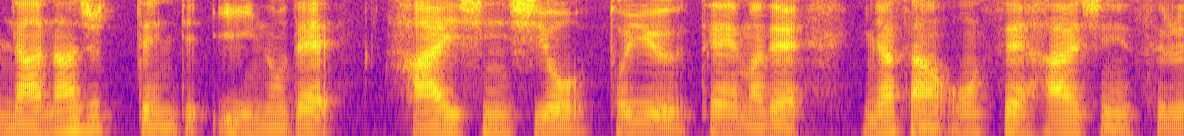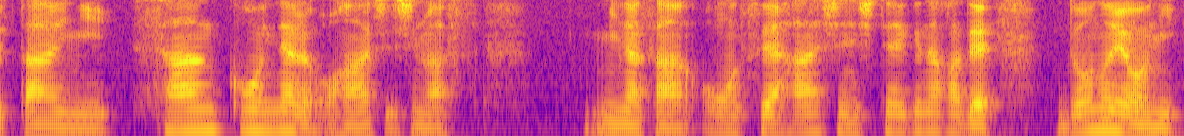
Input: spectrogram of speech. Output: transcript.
70点でいいので配信しようというテーマで皆さん音声配信する際に参考になるお話しします。皆さん音声配信していく中でどのように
